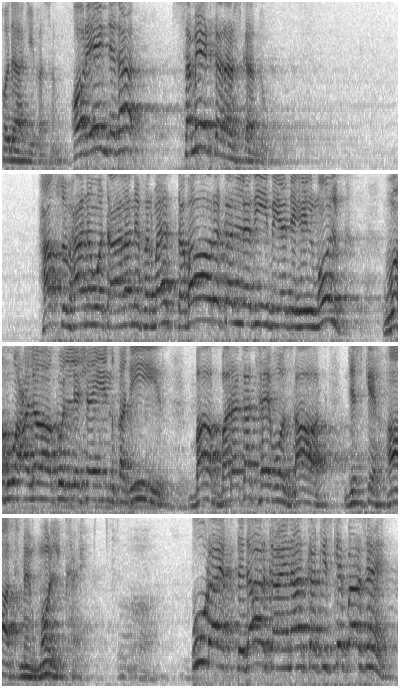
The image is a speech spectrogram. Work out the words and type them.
खुदा की कसम। और एक जगह समेट कर अर्ज़ कर दूँ। हक सुबहान व तआला ने फरमाया बियदिहिल मुल्क वह अला कुल्ल शैइन कदीर। बा बरकत है वो जात जिसके हाथ में मुल्क है। पूरा इकतदार कायनात का किसके पास है?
